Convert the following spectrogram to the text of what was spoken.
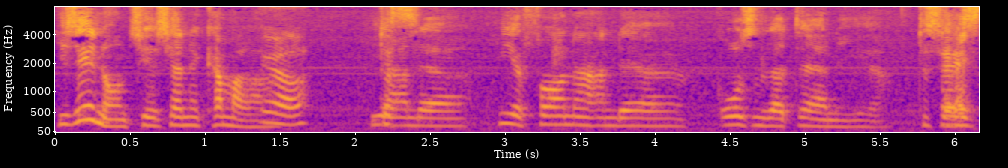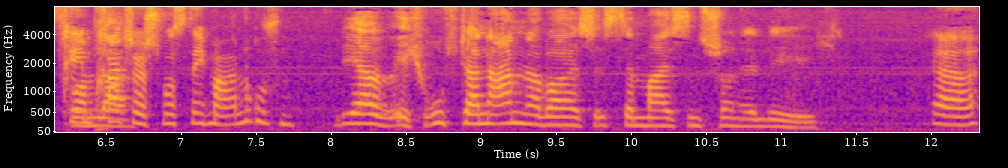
Die sehen uns, hier ist ja eine Kamera. Ja. Hier an der, hier vorne an der großen Laterne hier. Das ist ja extrem praktisch, musst nicht mal anrufen. Ja, ich rufe dann an, aber es ist dann meistens schon erledigt. Ja.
